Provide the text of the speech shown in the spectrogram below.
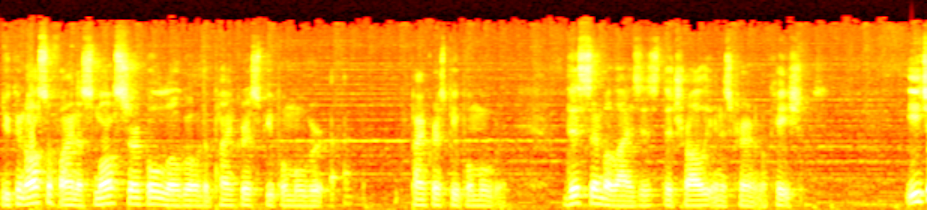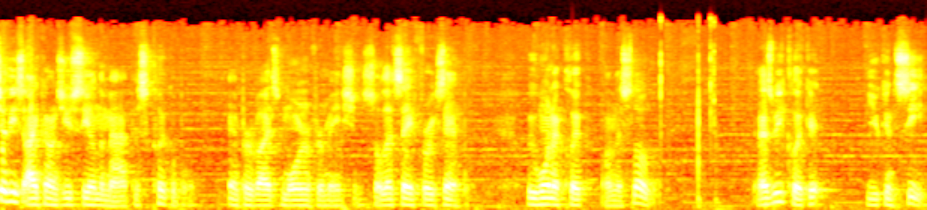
You can also find a small circle logo of the Pinecrest People Mover Pinecrest People Mover. This symbolizes the trolley in its current locations. Each of these icons you see on the map is clickable and provides more information. So let's say, for example, we want to click on this logo. As we click it, you can see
